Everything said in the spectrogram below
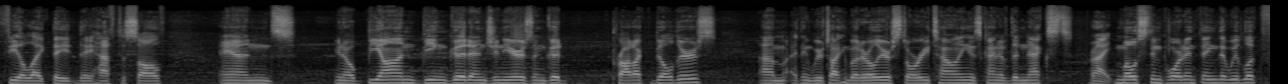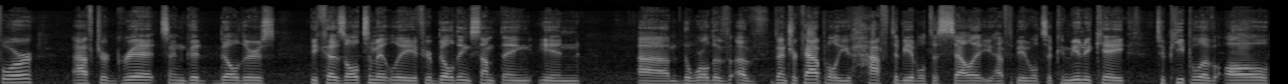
feel like they, they have to solve. And, you know, beyond being good engineers and good product builders, um, I think we were talking about earlier, storytelling is kind of the next Right. most important thing that we look for after grit and good builders because ultimately if you're building something in um, the world of, of venture capital you have to be able to sell it you have to be able to communicate to people of all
